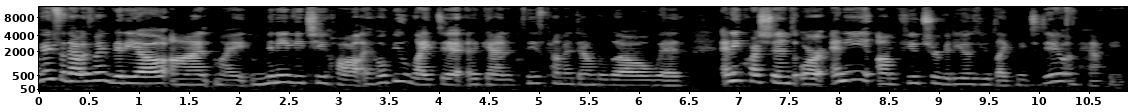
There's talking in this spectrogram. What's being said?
Okay, so that was my video on my mini Vici haul. I hope you liked it. And again, please comment down below with any questions or any um, future videos you'd like me to do. I'm happy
